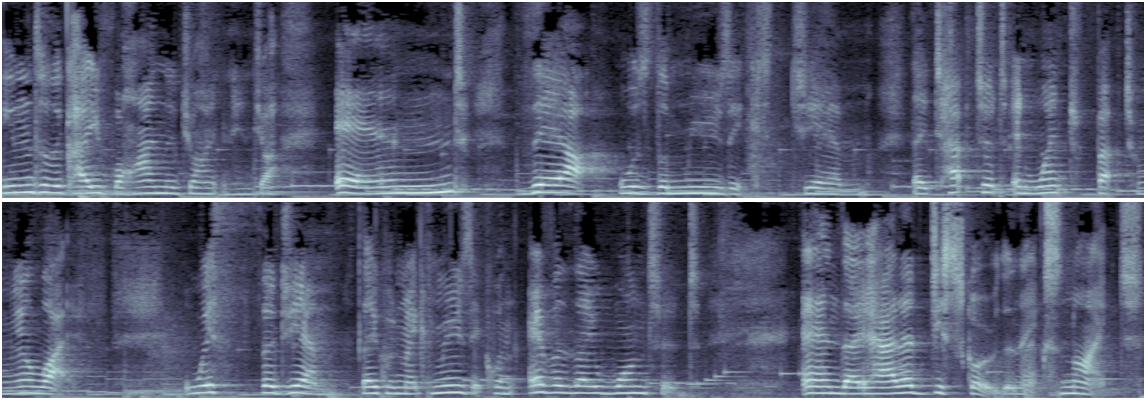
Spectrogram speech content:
into the cave behind the giant ninja, and there was the music gem. They tapped it and went back to real life. With the gem, they could make music whenever they wanted and they had a disco the next night.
